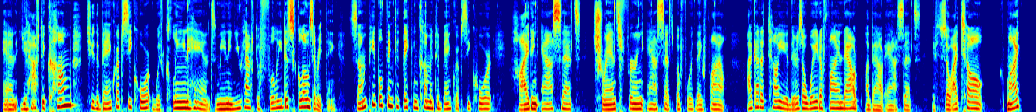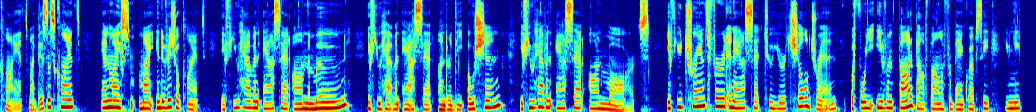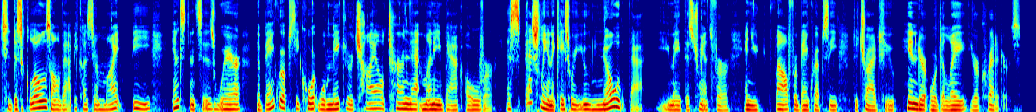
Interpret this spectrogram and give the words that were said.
And you have to come to the bankruptcy court with clean hands, meaning you have to fully disclose everything. Some people think that they can come into bankruptcy court hiding assets, transferring assets before they file. I got to tell you, there's a way to find out about assets. If, so I tell my clients, my business clients, and my my individual clients, if you have an asset on the moon, if you have an asset under the ocean, if you have an asset on Mars, if you transferred an asset to your children before you even thought about filing for bankruptcy, you need to disclose all that because there might be instances where the bankruptcy court will make your child turn that money back over, especially in a case where you know that you made this transfer and you file for bankruptcy to try to hinder or delay your creditors.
